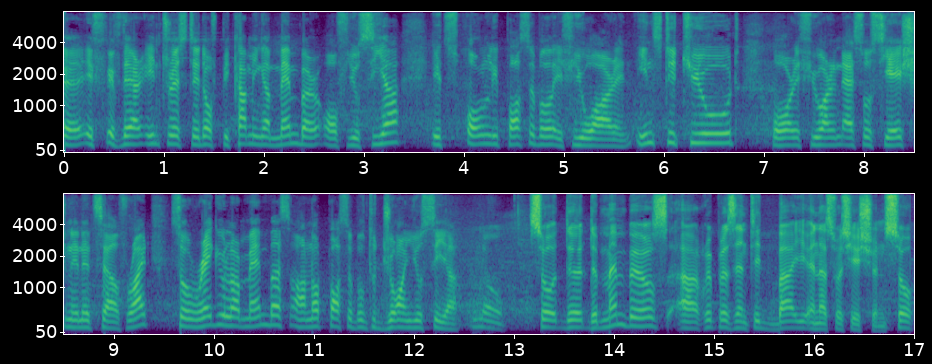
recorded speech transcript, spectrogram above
uh, if, if they're interested of becoming a member of EuCIA, it's only possible if you are an institute or if you are an association in itself, right? So regular members are not possible to join EuCIA. No. So the, the members are represented by an association. So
